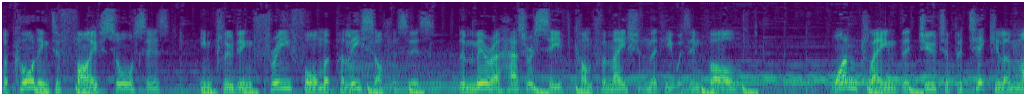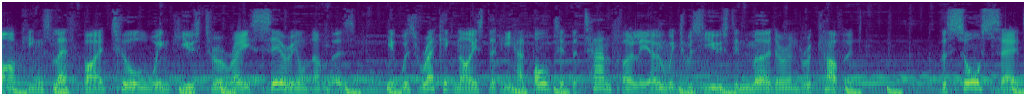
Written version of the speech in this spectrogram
according to five sources, including three former police officers, the Mirror has received confirmation that he was involved. One claimed that due to particular markings left by a tool Wink used to erase serial numbers, it was recognized that he had altered the Tanfoglio which was used in murder and recovered. The source said,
